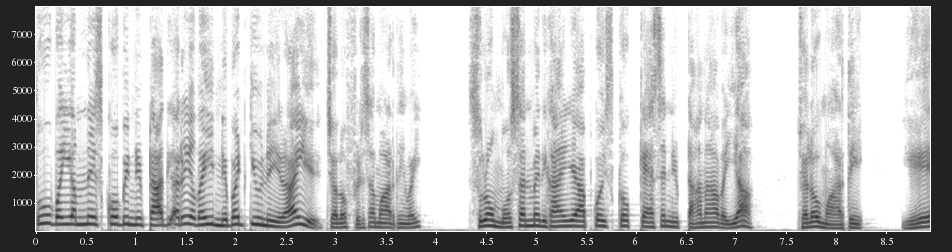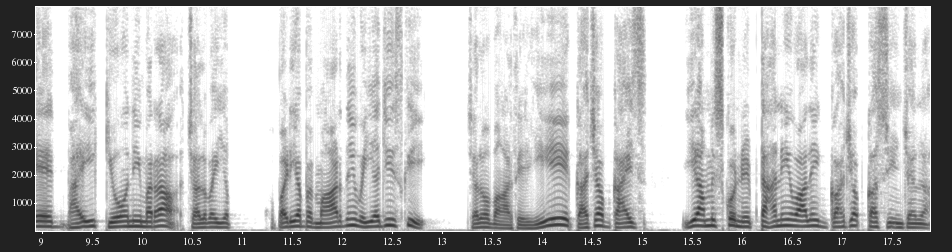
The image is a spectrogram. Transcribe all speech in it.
तो भाई हमने इसको भी निपटा दिया। अरे भाई निपट क्यों नहीं रहा ये? चलो फिर से मार दें भाई। स्लो मोशन में दिखाएँगे आपको इसको कैसे निपटाना भैया। चलो मारते ये भाई क्यों नहीं मरा? चलो भाई, अब खोपड़िया पर मार दें भैया जी इसकी। चलो मारते ये गजब गाइस ये हम इसको निपटाने वाले गजब का सीन चला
